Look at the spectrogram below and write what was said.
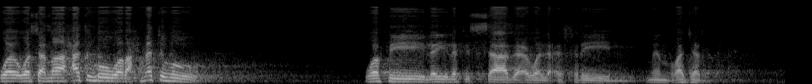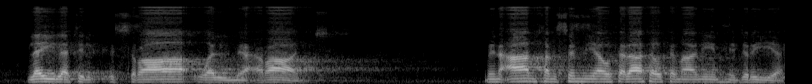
وسماحته ورحمته. وفي ليلة السابع والعشرين من رجب ليلة الإسراء والمعراج من عام 583 هجرية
